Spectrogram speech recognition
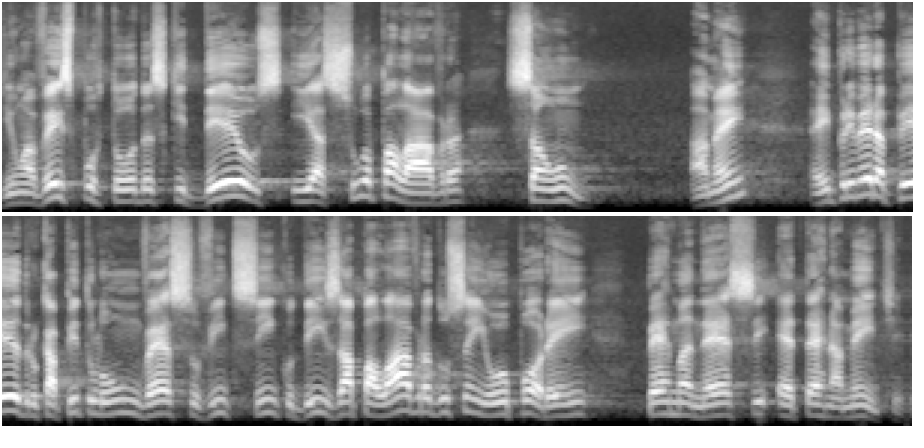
de uma vez por todas que Deus e a sua palavra são um. Amém? Em 1 Pedro, capítulo 1, verso 25, diz: "A palavra do Senhor, porém, permanece eternamente.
